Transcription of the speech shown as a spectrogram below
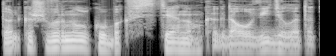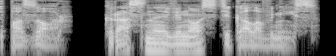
Только швырнул кубок в стену, когда увидел этот позор. Красное вино стекало вниз.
